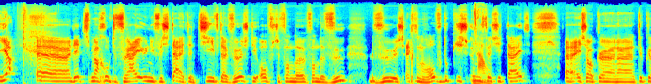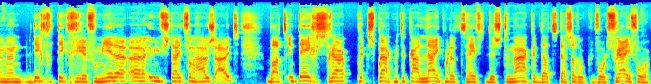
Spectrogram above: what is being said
Ja, eh, dit is maar goed de Vrije Universiteit en Chief Diversity Officer van de, van de VU. De VU is echt een hoofddoekjesuniversiteit. Eh is ook een, eh, natuurlijk een, een dichtgetikt gereformeerde universiteit van huis uit. Wat in tegenspraak met elkaar lijkt, maar dat heeft dus te maken, dat, daar staat ook het woord vrij voor,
